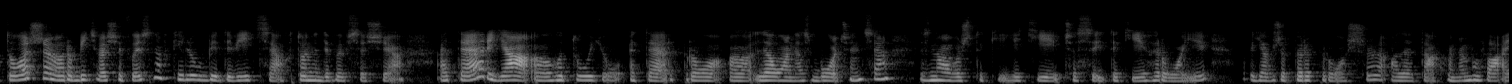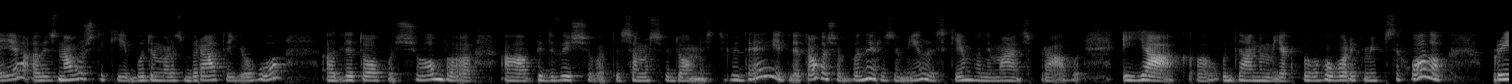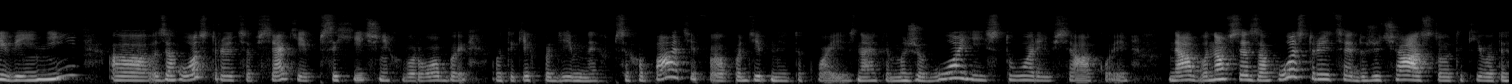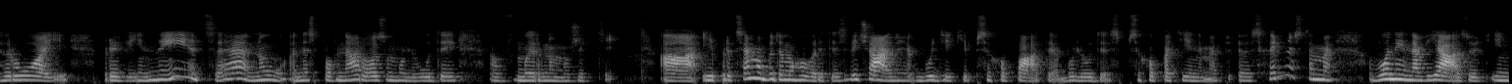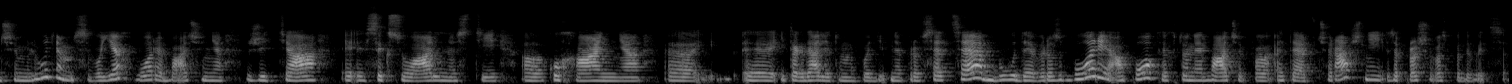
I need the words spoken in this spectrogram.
Тож робіть ваші висновки, любі. Дивіться, хто не дивився ще етер. Я е, готую етер про е, Леона Збочинця. Знову ж таки, які часи такі герої. Я вже перепрошую, але так воно буває. Але знову ж таки будемо розбирати його для того, щоб підвищувати самосвідомість людей, і для того, щоб вони розуміли, з ким вони мають справу. І як у даному, як говорить мій психолог, при війні загострюються всякі психічні хвороби таких подібних психопатів, е, подібної такої, знаєте, межової історії всякої. Да, воно все загострюється, і дуже часто такі от герої при війні це ну, не сповна розуму люди в мирному житті. А, і про це ми будемо говорити. Звичайно, як будь-які психопати або люди з психопатійними е, схильностями, вони нав'язують іншим людям своє хворе бачення життя, е, сексуальності, е, кохання е, е, і так далі. Тому подібне. Про все це буде в розборі. А поки хто не бачив етер вчорашній, запрошую вас подивитися.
